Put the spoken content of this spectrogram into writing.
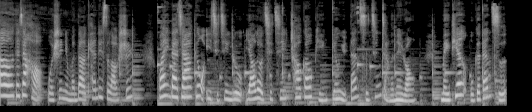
Hello，大家好，我是你们的 Candice 老师，欢迎大家跟我一起进入幺六七七超高频英语单词精讲的内容，每天五个单词，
